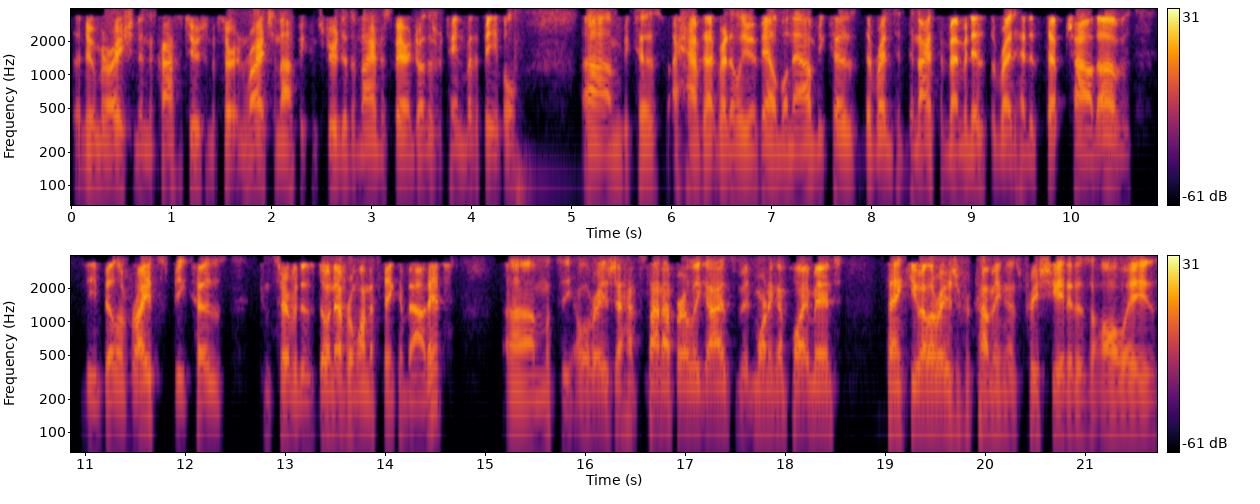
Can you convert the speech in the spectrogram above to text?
the enumeration in the Constitution of certain rights shall not be construed to deny or disparage others retained by the people. Um, because I have that readily available now because the red, the Ninth Amendment is the redheaded stepchild of the Bill of Rights because conservatives don't ever want to think about it. Um, let's see. Elasia, I have to sign up early, guys. Mid-morning appointment. Thank you, Elasia, for coming. It's appreciated as always.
